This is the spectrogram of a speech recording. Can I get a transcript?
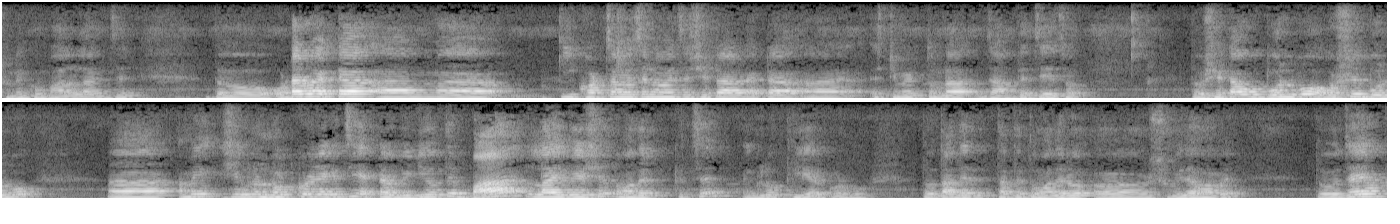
শুনে খুব ভালো লাগছে। তো ওটারও একটা কি খরচা হয়েছে না হয়েছে সেটার একটা এস্টিমেট তোমরা জানতে চেয়েছো। তো সেটাও বলব, অবশ্যই বলব। আমি সেগুলো নোট করে রেখেছি একটা ভিডিওতে বা লাইভে এসে তোমাদের কাছে এগুলো ক্লিয়ার করব। তো তাদের, তাতে তোমাদেরও সুবিধা হবে। তো যাই হোক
